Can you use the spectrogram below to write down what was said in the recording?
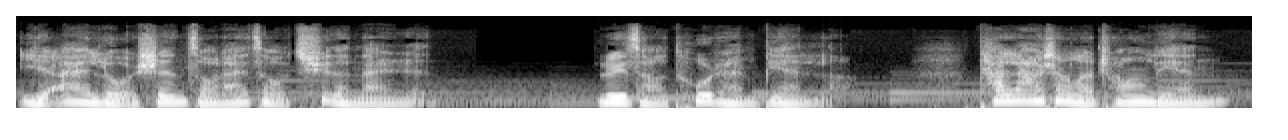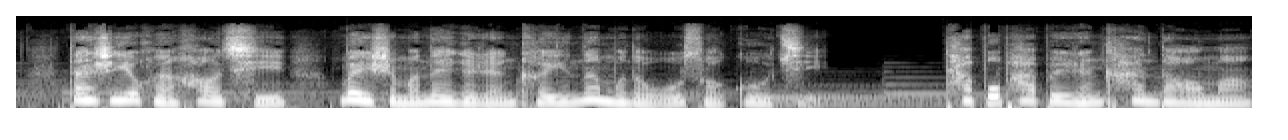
也爱裸身走来走去的男人。绿藻突然变了，他拉上了窗帘。但是又很好奇，为什么那个人可以那么的无所顾忌？他不怕被人看到吗？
